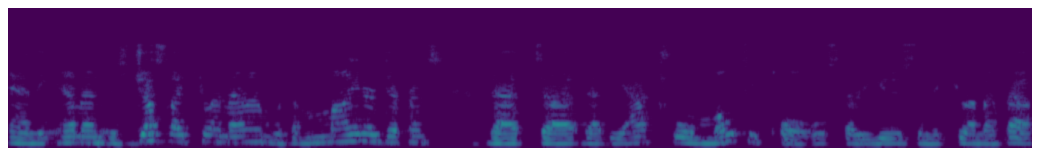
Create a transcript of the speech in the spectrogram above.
and the MM is just like QMMM with a minor difference that, uh, that the actual multipoles that are used in the QMFF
